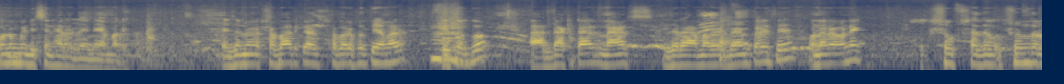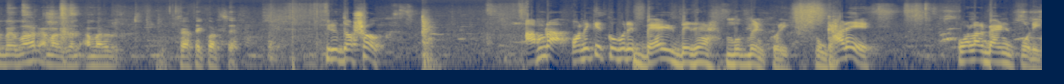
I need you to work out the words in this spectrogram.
কোনো মেডিসিন হেরা দেয় নাই আমার। এই জন্য সবার সবার প্রতি আমার কৃতজ্ঞ। আর ডাক্তার নার্স যারা আমার ব্যায়াম করেছে ওনারা অনেক সুস্বাদু, সুন্দর ব্যবহার আমার আমার সাথে করছে। প্রিয় দর্শক, আমরা অনেকে কোমরে বেল্ট বেঁধে মুভমেন্ট করি। ঘাড়ে কলার ব্যান্ড পরি।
